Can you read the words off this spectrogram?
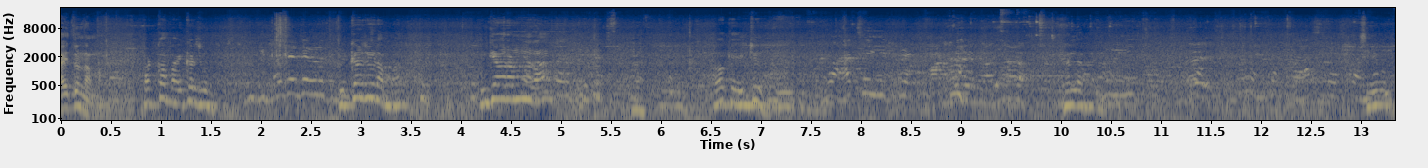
అవుతుందమ్మా పట్టుకోమ్మా ఇక్కడ చూడు. ఇక్కడ చూడమ్మా. ఇంకెవరు ఉన్నారా? ఓకే ఇది చూడు. మెల్ల, మెల్ల.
